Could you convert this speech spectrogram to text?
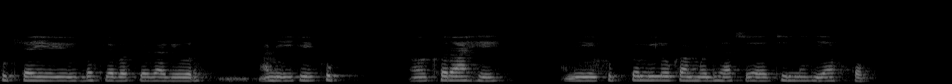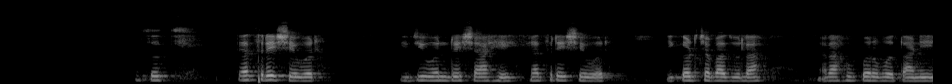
कुठल्याही बसल्या बसल्या जागेवर. आणि हे खूप खरं आहे. आणि खूप कमी लोकांमध्ये अशा चिन्हही असतात. तसंच त्याच रेषेवर ही जीवन रेषा आहे ह्याच रेषेवर इकडच्या बाजूला राहू पर्वत आणि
